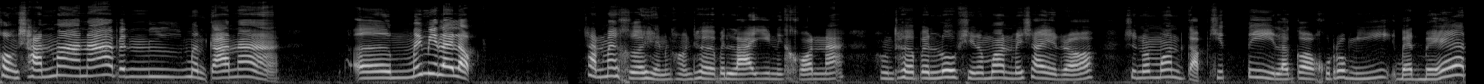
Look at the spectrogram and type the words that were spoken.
ของฉันมานะ เป็นเหมือนกันน่ะ เออไม่มีอะไรหรอก ฉันไม่เคยเห็นของเธอเป็นลายยูนิคอร์นนะ ของเธอเป็นรูปชินามอนไม่ใช่เหรอ ชินามอนกับคิตตี้แล้วก็คุโรมิแบดแบด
